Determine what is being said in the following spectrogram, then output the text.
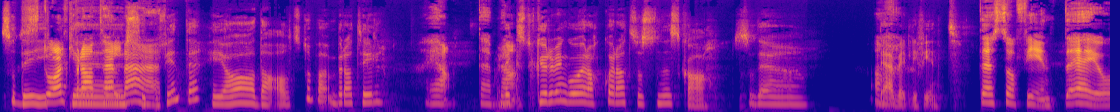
Så det gikk alt bra eh, til der? superfint, det. Ja da, alt står bra til. Ja, det er bra. Vekstkurven går akkurat sånn som den skal. Så det, det Ah, er veldig fint. Det er så fint. Det er jo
